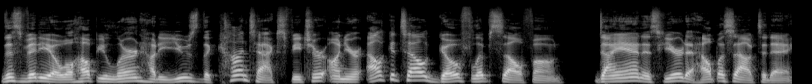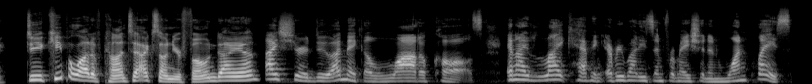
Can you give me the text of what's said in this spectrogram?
This video will help you learn how to use the contacts feature on your Alcatel Go Flip cell phone. Diane is here to help us out today. Do you keep a lot of contacts on your phone, Diane? I sure do. I make a lot of calls, and I like having everybody's information in one place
